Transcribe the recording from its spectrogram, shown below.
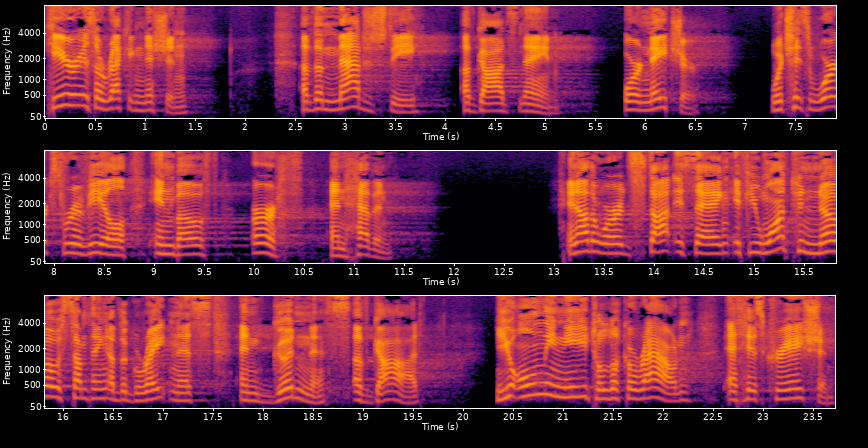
Here is a recognition of the majesty of God's name or nature, which his works reveal in both earth and heaven. In other words, Stott is saying if you want to know something of the greatness and goodness of God, you only need to look around at his creation.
